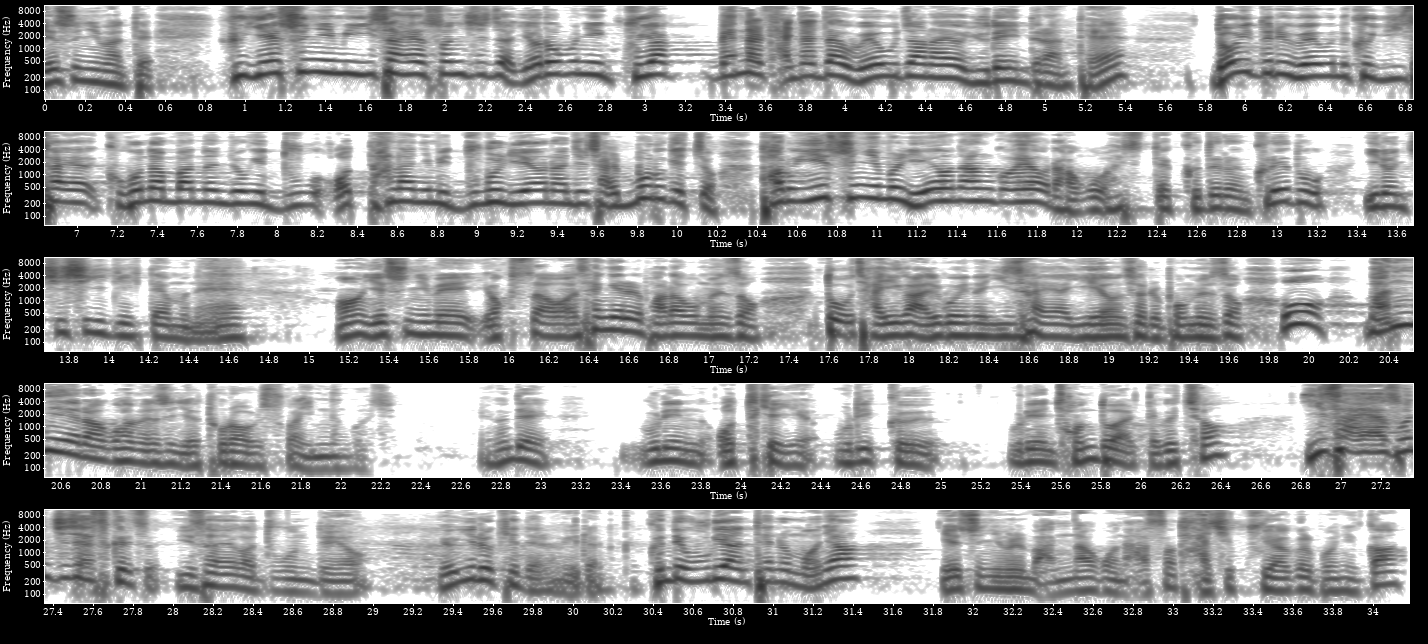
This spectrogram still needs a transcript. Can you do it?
예수님한테 그 예수님이 이사야 선지자 여러분이 구약 맨날 달달달 외우잖아요 유대인들한테 너희들이 외우는 그 이사야 그 고난 받는 종이 누구 어, 하나님이 누굴 예언한지 잘 모르겠죠. 바로 예수님을 예언한 거예요라고 했을 때 그들은 그래도 이런 지식이기 때문에 어, 예수님의 역사와 생애를 바라보면서 또 자기가 알고 있는 이사야 예언서를 보면서 어 맞네라고 하면서 이제 돌아올 수가 있는 거죠. 근데 우리는 어떻게 해요? 우리 그 우리는 전도할 때 그렇죠? 이사야 선지자에서 그랬어. 이사야가 누군데요? 이렇게 되는 거 이런. 근데 우리한테는 뭐냐? 예수님을 만나고 나서 다시 구약을 보니까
